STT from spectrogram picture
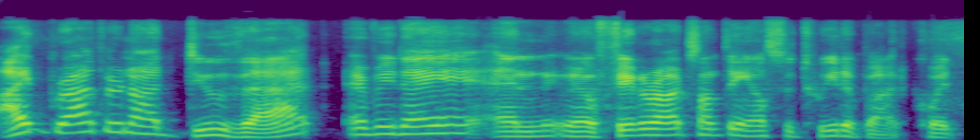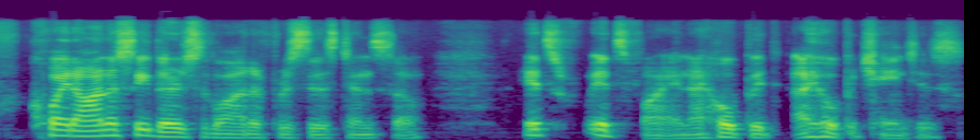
I'd rather not do that every day, and you know, figure out something else to tweet about. Quite, quite honestly, there's a lot of resistance, so it's it's fine. I hope it I hope it changes.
